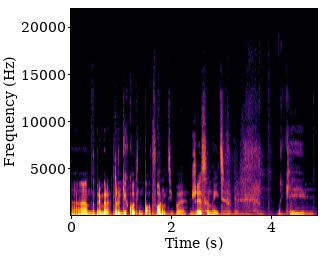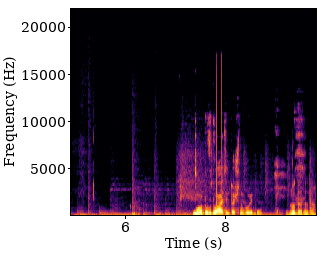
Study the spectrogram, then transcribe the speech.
э, например, других Kotlin платформ, типа JS и Native. Окей. Ну вот в 2.1 точно будет, да? Ну да, да, да.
